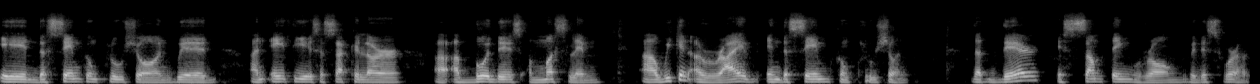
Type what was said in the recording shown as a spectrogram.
in the same conclusion with an atheist, a secular, uh, a Buddhist, a Muslim. Uh, we can arrive in the same conclusion that there is something wrong with this world.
